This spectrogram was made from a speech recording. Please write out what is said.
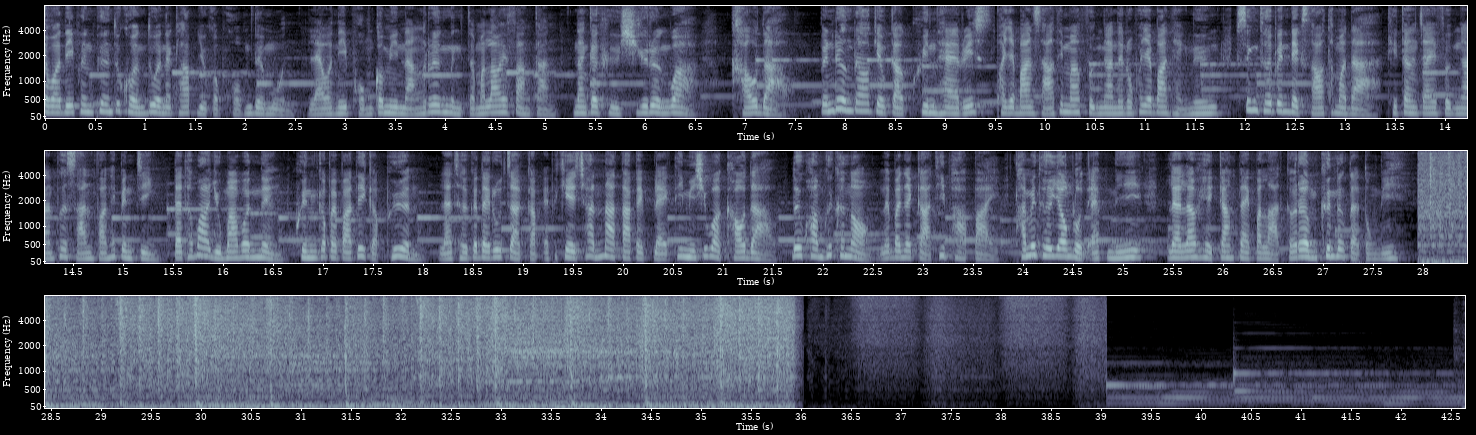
สวัสดีเพื่อนๆทุกคนด้วยนะครับ อยู่กับผมเดอะมูนและวันนี้ผมก็มีหนังเรื่องหนึ่งจะมาเล่าให้ฟังกัน นั่นก็คือชื่อเรื่องว่าเขาดาวเป็นเรื่องราวเกี่ยวกับควินแฮร์ริสพยาบาลสาวที่มาฝึกงานในโรงพยาบาลแห่งหนึ่ง ซึ่งเธอเป็นเด็กสาวธรรมดา ที่ตั้งใจฝึกงานเพื่อสานฝันให้เป็นจริง แต่ทว่าอยู่มาวันหนึ่ง ควินก็ไปปาร์ตี้กับเพื่อน และเธอก็ได้รู้จักกับแอปพลิเคชันหน้าตาแปลกๆ ที่มีชื่อว่าเขาดาวด้วยความคึกขนองและบรรยากาศที่พาไปทำให้เธอยอมโหลดแอปนี้ และแล้วเหตุการณ์แปลกประหลาดก็เริ่มขึ้นตั้งแต่ตรงนี้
